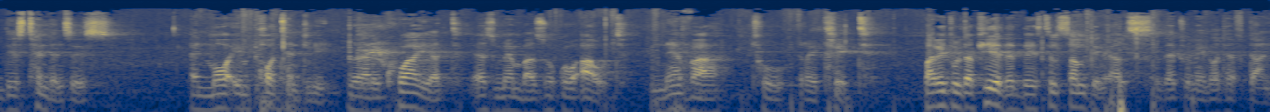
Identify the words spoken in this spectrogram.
these tendencies. And more importantly, we are required as members who go out never to retreat. But it would appear that there's still something else that we may not have done.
